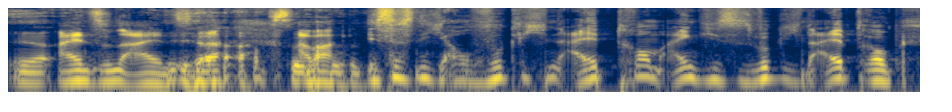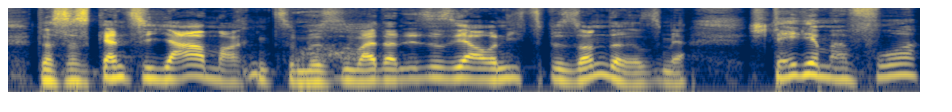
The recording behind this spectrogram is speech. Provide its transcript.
Ja. Eins und eins. Ja, ne? Aber ist das nicht auch wirklich ein Albtraum? Eigentlich ist es wirklich ein Albtraum, das das ganze Jahr machen zu müssen, weil dann ist es ja auch nichts Besonderes mehr. Stell dir mal vor,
